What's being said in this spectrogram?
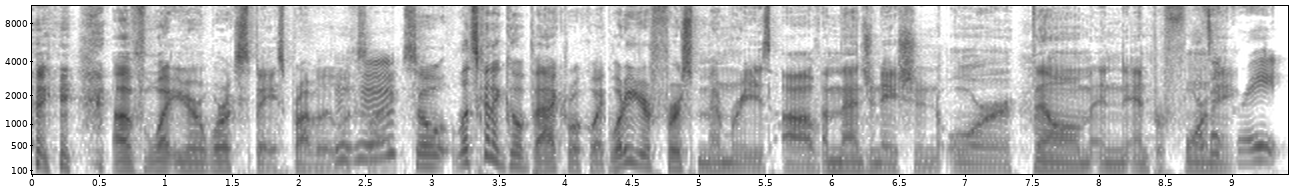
of what your workspace probably looks mm-hmm. like. So let's kind of go back real quick. What are your first memories of imagination or film and and performing? That's a great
